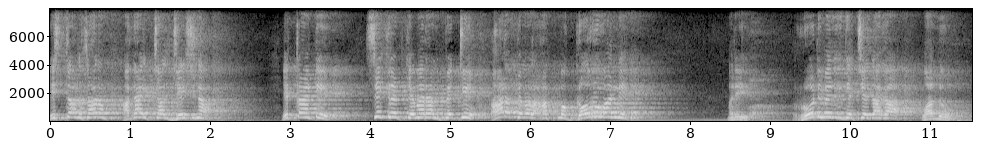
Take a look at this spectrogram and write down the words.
ఇష్టానుసారం అగాయిత్యాలు చేసిన ఇట్లాంటి సీక్రెట్ కెమెరాలు పెట్టి ఆడపిల్లల ఆత్మ గౌరవాన్ని మరి రోడ్డు మీదకి తెచ్చేదాకా వాళ్ళు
